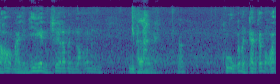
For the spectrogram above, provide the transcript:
ร้องออกมาอย่างที่หนูเชื่อแล้วมันร้องแล้วมันมีพลังไงครับครูก็เหมือนกันก็บอกว่า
